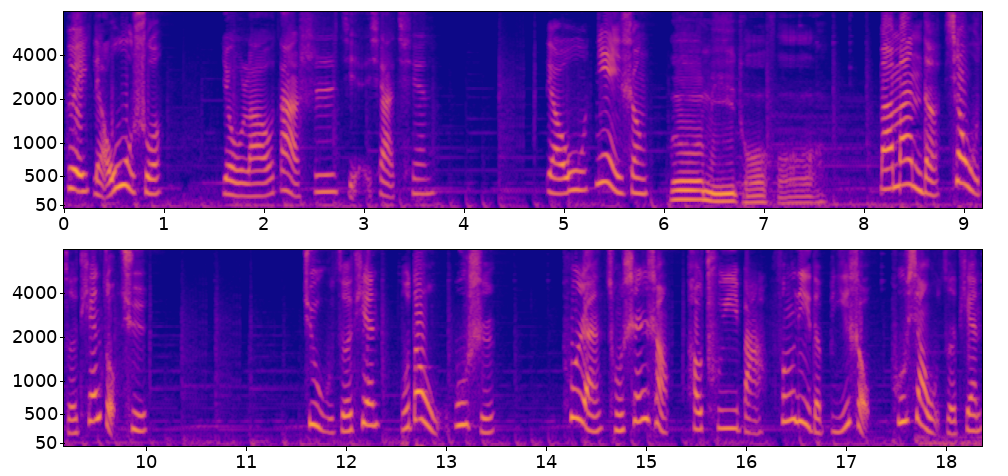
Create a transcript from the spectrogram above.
对了悟说。有劳大师解一下签。了悟念一声“阿弥陀佛”，慢慢的向武则天走去。距武则天不到五步时，突然从身上掏出一把锋利的匕首，扑向武则天。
